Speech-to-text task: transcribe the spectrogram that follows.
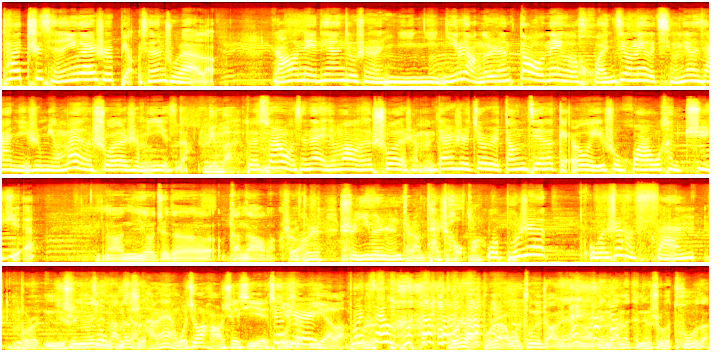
他之前应该是表现出来了，然后那天就是你你你两个人到那个环境那个情境下，你是明白他说的是什么意思的。明白？对，虽然我现在已经忘了他说的什么，但是就是当街他给了我一束花，我很拒绝，啊，你又觉得尴尬了是吧？不是，是因为人长得太丑吗？我不是，我是很烦，不是，你是因为就不那男的是想谈恋爱，我就要好好学习，就是毕业了，不是在我 不是不是，我终于找原因了，那男的肯定是个秃子，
